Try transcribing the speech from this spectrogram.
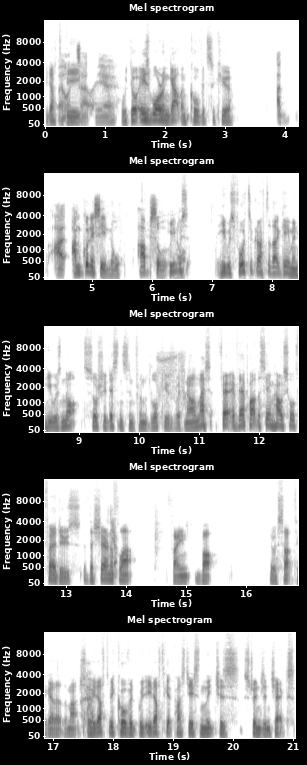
He'd have well, to be. Exactly, yeah. We don't. Is Warren Gatland COVID secure? I, I am going to say no. Absolutely he not. Was, he was photographed at that game, and he was not socially distancing from the bloke he was with. Now, unless if they're part of the same household, fair dues. If they're sharing yep. a flat, fine. But they were sat together at the match, so he'd have to be COVID. He'd have to get past Jason Leach's stringent checks.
